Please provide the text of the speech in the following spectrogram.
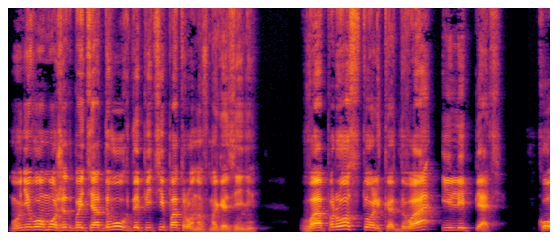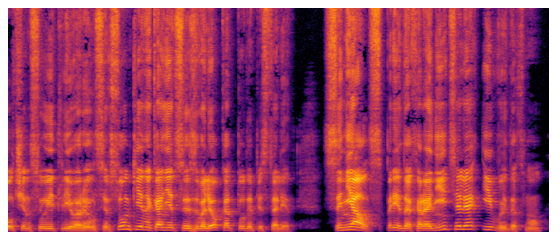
У него может быть от двух до пяти патронов в магазине. Вопрос только два или пять. Колчин суетливо рылся в сумке и, наконец, извлек оттуда пистолет. Снял с предохранителя и выдохнул.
